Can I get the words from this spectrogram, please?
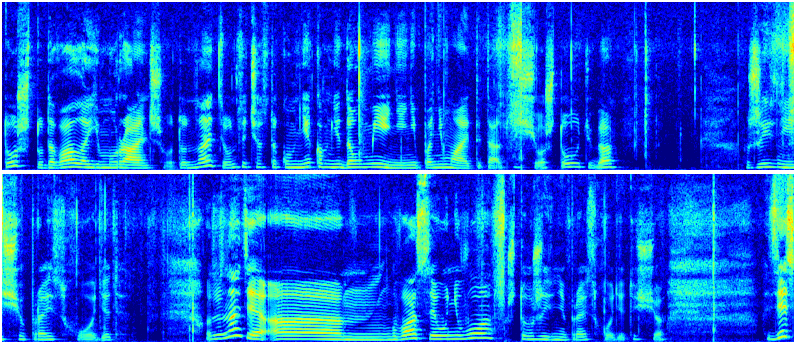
то, что давала ему раньше. Вот он, знаете, он сейчас в таком неком недоумении, не понимает. И так, еще что у тебя в жизни еще происходит. Вот вы знаете, а у вас и у него что в жизни происходит еще? Здесь,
